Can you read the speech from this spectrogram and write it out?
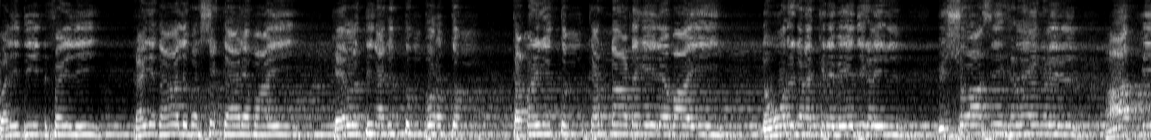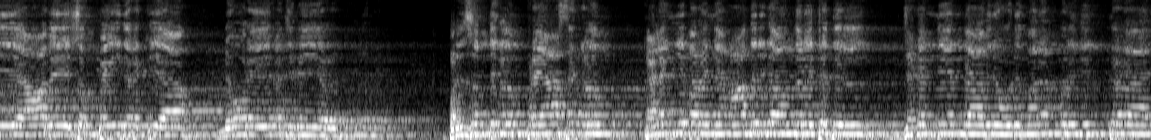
വലിദീൻ ഫൈലി കഴിഞ്ഞ നാല് വർഷക്കാലമായി കേരളത്തിനകത്തും പുറത്തും തമിഴകത്തും കർണാടകയിലുമായി നൂറുകണക്കിന് വേദികളിൽ വിശ്വാസി ഹൃദയങ്ങളിൽ ആത്മീയ ആവേശം പെയ്തിറക്കിയ നൂറേ അജ്മീർ. പ്രതിസന്ധികളും പ്രയാസങ്ങളും കലങ്ങി പറഞ്ഞ ആധുനിക അന്തരീക്ഷത്തിൽ മനം മുരുകിത്തരാൻ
